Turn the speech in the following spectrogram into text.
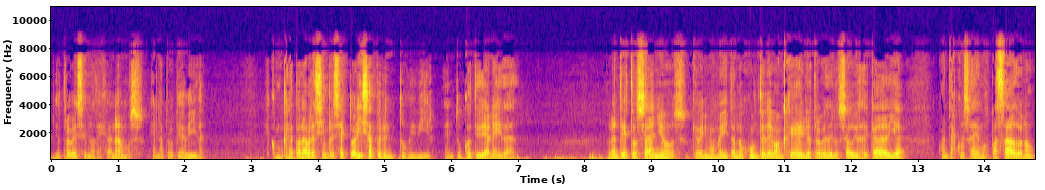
y otras veces nos desganamos en la propia vida. Es como que la palabra siempre se actualiza, pero en tu vivir, en tu cotidianeidad. Durante estos años que venimos meditando junto el Evangelio a través de los audios de cada día, cuántas cosas hemos pasado, ¿no?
